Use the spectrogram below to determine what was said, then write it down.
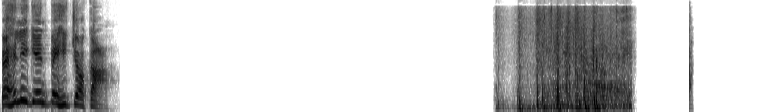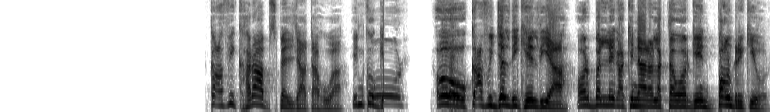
पहली गेंद पे ही चौका। काफ़ी खराब स्पेल जाता हुआ। इनको ओ काफ़ी जल्दी खेल दिया और बल्ले का किनारा लगता हुआ और गेंद बाउंड्री की ओर।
